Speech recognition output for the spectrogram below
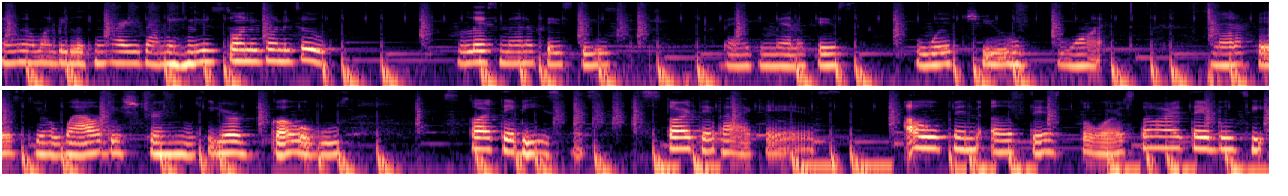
And we don't want to be looking crazy. I mean, it's 2022. Let's manifest these, baby. Manifest what you want. Manifest your wildest dreams, your goals Start their business. Start their podcast. Open up their store. Start their boutique.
